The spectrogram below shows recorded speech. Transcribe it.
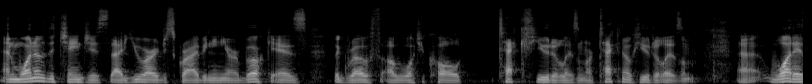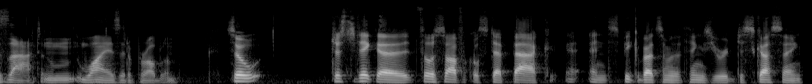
and one of the changes that you are describing in your book is the growth of what you call tech feudalism or techno feudalism. Uh, what is that, and why is it a problem? So, just to take a philosophical step back and speak about some of the things you were discussing,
